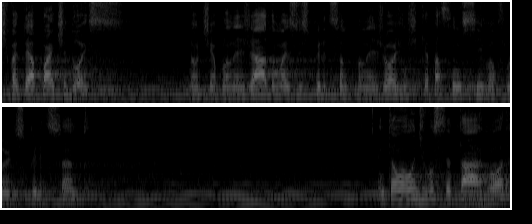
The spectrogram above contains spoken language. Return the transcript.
Gente vai ter a parte 2. Não tinha planejado, mas o Espírito Santo planejou. A gente quer estar sensível ao fluir do Espírito Santo. Então, aonde você está agora?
